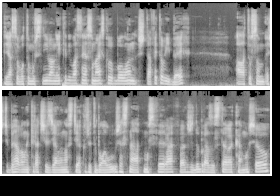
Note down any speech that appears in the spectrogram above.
ja som o tom už sníval niekedy, vlastne ja som najskôr bol len štafetový beh, a to som ešte behával len kratšie vzdialenosti, akože to bola úžasná atmosféra, fakt, že dobrá zostava kamošov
